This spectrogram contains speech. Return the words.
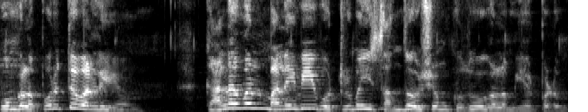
உங்களை பொறுத்தவரையும் கணவன் மனைவி ஒற்றுமை சந்தோஷம் குதூகலம் ஏற்படும்.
